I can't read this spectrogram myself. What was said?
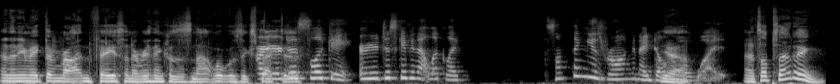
and then you make them rotten face and everything because it's not what was expected. or you're just looking, or you're just giving that look like something is wrong, and I don't Yeah. know what. and it's upsetting.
